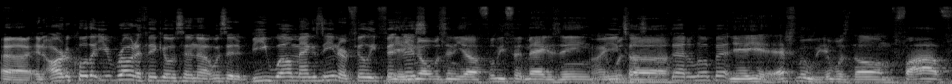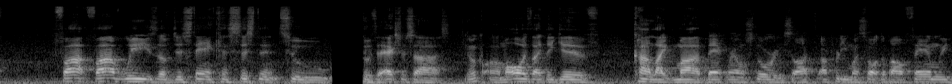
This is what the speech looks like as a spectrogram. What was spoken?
uh, an article that you wrote. I think it was in, uh, was it a Be Well magazine or Philly Fitness? Yeah, you know, it was in the uh, Philly Fit magazine. Are you was, tell us about uh, that a little bit? Yeah, yeah, absolutely. It was um, five, five, five ways of just staying consistent to to, to exercise. Okay. Um, I always like to give kind of like my background story. So I, I pretty much talked about family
